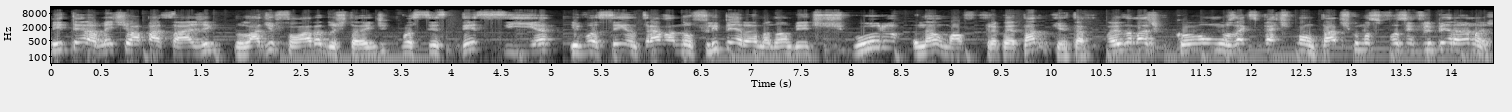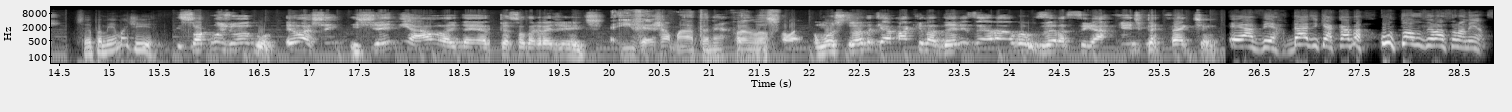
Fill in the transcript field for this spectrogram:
literalmente tinha uma passagem do lado de fora do stand, você descia e você entrava no fliperama, no ambiente escuro, não mal frequentado, porque tá coisa, mas com os experts montados como se fossem fliperamas. Isso aí pra mim é magia. E só com o jogo. Eu achei genial a ideia do pessoal da Gradiente. É, inveja mata, né? Vamos falar. Vamos mostrando que a máquina deles era, vamos dizer assim, arcade perfection. É a verdade que acaba com todos os relacionamentos.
